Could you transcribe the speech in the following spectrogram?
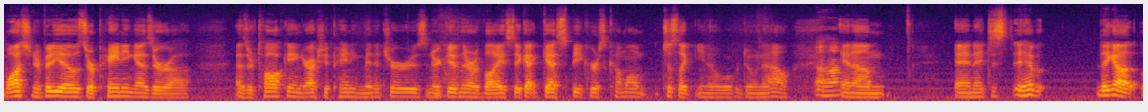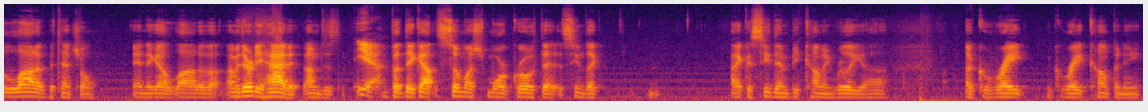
watching their videos. They're painting as they're uh, as they're talking. They're actually painting miniatures and they're giving their advice. They got guest speakers come on, just like you know what we're doing now. Uh huh. And um, and they just they have they got a lot of potential. And they got a lot of. Uh, I mean, they already had it. I'm just. Yeah. But they got so much more growth that it seems like I could see them becoming really uh, a great, great company.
